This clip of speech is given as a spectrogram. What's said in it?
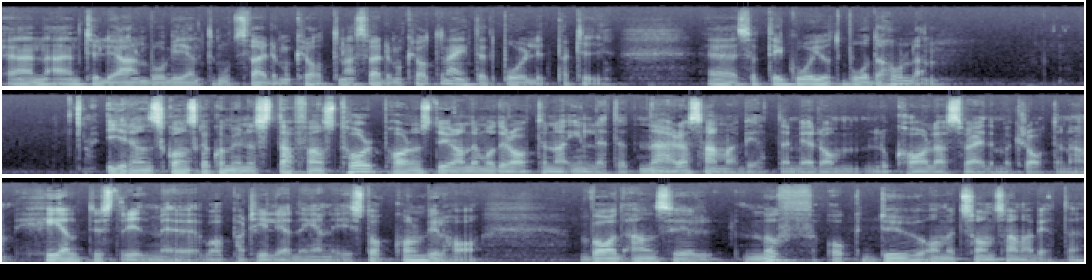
en, en tydlig armbåge gentemot Sverigedemokraterna. Sverigedemokraterna är inte ett borgerligt parti. Eh, så så det går ju åt båda hållen. I den skånska kommunen Staffanstorp har de styrande moderaterna inlett ett nära samarbete med de lokala Sverigedemokraterna. Helt i strid med vad partiledningen i Stockholm vill ha. Vad anser MUF och du om ett sådant samarbete?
